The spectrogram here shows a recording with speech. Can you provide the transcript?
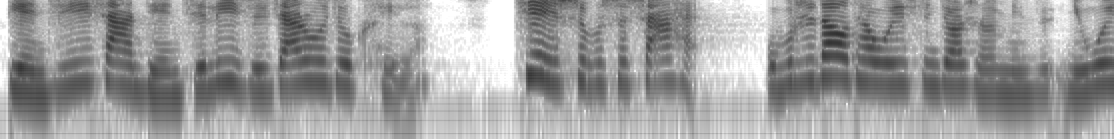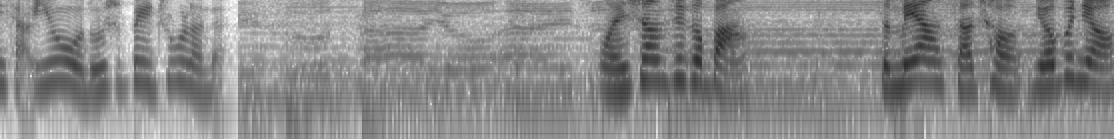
点击一下，点击立即加入就可以了。J 是不是沙海？我不知道他微信叫什么名字，你问一下，因为我都是备注了的。晚上这个榜。怎么样，小丑牛不牛？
